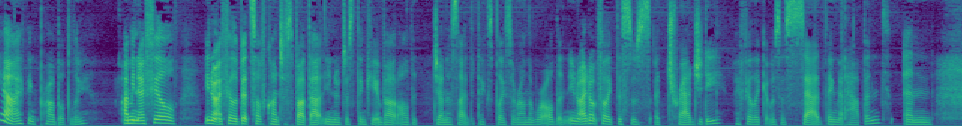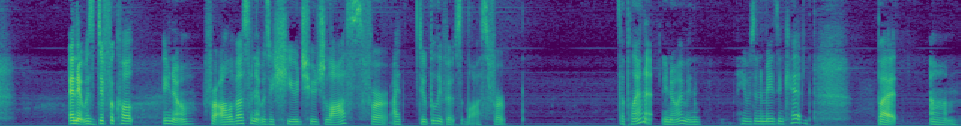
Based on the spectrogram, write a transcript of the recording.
Yeah, I think probably. I mean, I feel, you know, I feel a bit self-conscious about that, you know, just thinking about all the genocide that takes place around the world and you know, I don't feel like this was a tragedy. I feel like it was a sad thing that happened and and it was difficult, you know, for all of us and it was a huge huge loss for I do believe it was a loss for the planet, you know? I mean, he was an amazing kid. But um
